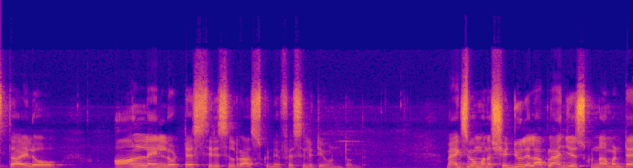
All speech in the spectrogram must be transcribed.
స్థాయిలో ఆన్లైన్లో టెస్ట్ సిరీస్లు రాసుకునే ఫెసిలిటీ ఉంటుంది. మ్యాక్సిమం మన షెడ్యూల్ ఎలా ప్లాన్ చేసుకున్నామంటే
